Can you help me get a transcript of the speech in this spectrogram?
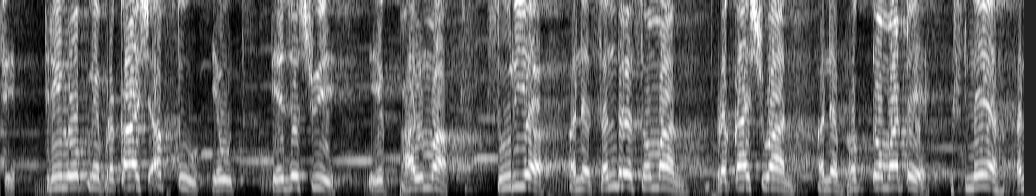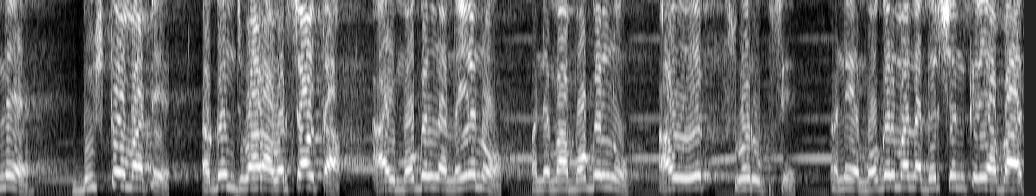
છે. ત્રિલોકને પ્રકાશ આપતું એવું તેજસ્વી એક ફાલમાં સૂર્ય અને ચંદ્ર સમાન પ્રકાશવાન અને ભક્તો માટે સ્નેહ અને દુષ્ટો માટે અગંજવાળા વરસાવતા આ મોગલના નયનો અને મા મોગલનું આવું એક સ્વરૂપ છે. અને મોગલમાના દર્શન કર્યા બાદ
